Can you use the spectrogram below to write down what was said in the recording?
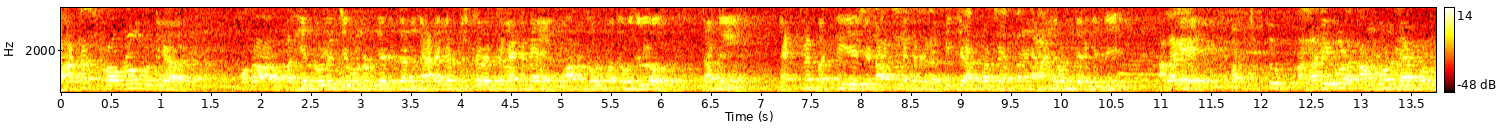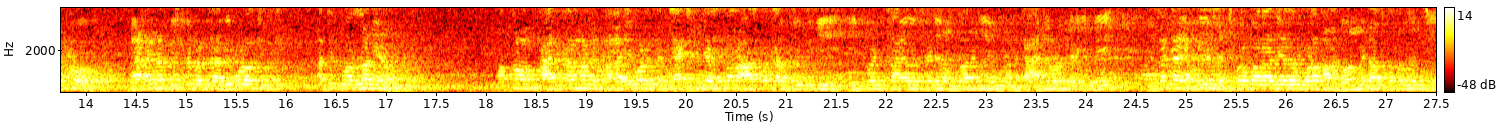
డాక్టర్స్ ప్రాబ్లం కొద్దిగా ఒక పదిహేను రోజుల నుంచి ఉండడం జరిగింది. దాన్ని మేడం గారి దృష్టిలో పెడితే వెంటనే వారం రోజులు పది రోజుల్లో దాన్ని వెంటనే భర్తీ చేసి డాక్టర్ని ఇక్కడ రప్పించి ఏర్పాటు చేస్తానని హామీ ఇవ్వడం జరిగింది. అలాగే మన చుట్టూ ప్రహరీ కూడా కాంపౌండ్ లేకపోవడంతో మేడం గారి దృష్టిలో పెడితే అది కూడా అతి త్వరలో నేను మొత్తం కార్యక్రమాన్ని ప్రహరీ కూడా నేను శాంక్షన్ చేస్తాను. హాస్పిటల్ అభివృద్ధికి ఎటువంటి సాయం వచ్చినా నేను ఉంటానని మనకు హామీ ఇవ్వడం జరిగింది. నిజంగా ఎమ్మెల్యే సత్యప్రభారాజే గారు కూడా మన గవర్నమెంట్ హాస్పిటల్ గురించి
